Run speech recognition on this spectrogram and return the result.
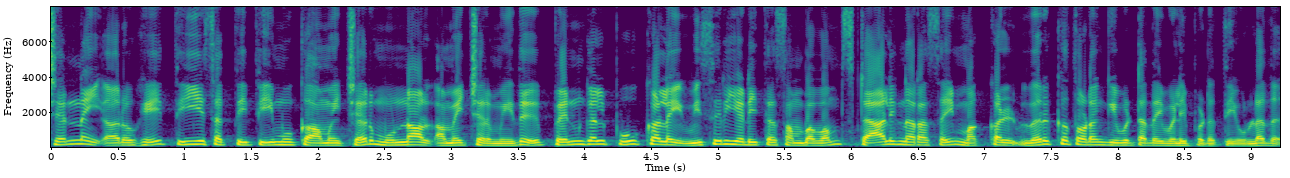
சென்னை அருகே தீயசக்தி திமுக அமைச்சர் முன்னாள் அமைச்சர் மீது பெண்கள் பூக்களை விசிறியடித்த சம்பவம் ஸ்டாலின் அரசை மக்கள் வெறுக்க தொடங்கிவிட்டதை வெளிப்படுத்தியுள்ளது.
